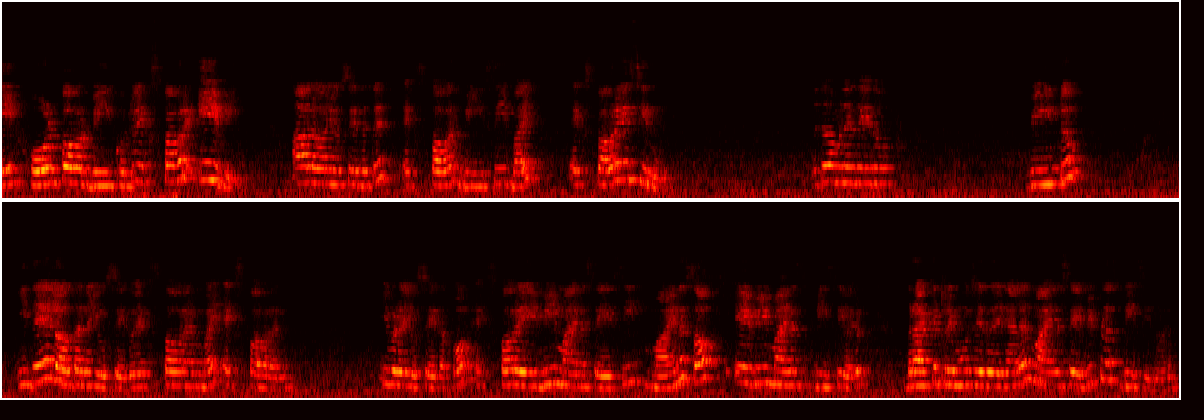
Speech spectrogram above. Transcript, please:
A whole power B equal to X power A B ആ ലോ യൂസ് ചെയ്തിട്ട്? X power B C by X power A C എന്ന് എന്നിട്ട് നമ്മൾ എന്ത് ചെയ്തു? വീണ്ടും ഇതേ ലോ തന്നെ യൂസ് ചെയ്തു. X power M by X power N ഇവിടെ യൂസ് ചെയ്തപ്പോൾ X power A B minus A C minus of A B minus B C വരും. ബ്രാക്കറ്റ് റിമൂവ് ചെയ്ത് കഴിഞ്ഞാൽ minus A B plus B C എന്ന് വരും.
